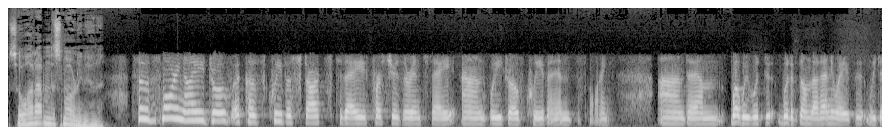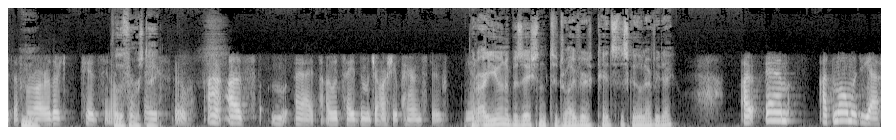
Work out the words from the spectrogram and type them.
So what happened this morning, Una? So this morning I drove because Caoimhe starts today. First years are in today, and we drove Caoimhe in this morning. And um, well, we would would have done that anyway. But we did that for our other kids, you know. For the first day. school, uh, as mm, uh, I would say the majority of parents do. But know. are you in a position to drive your kids to school every day? I um, at the moment, yes,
